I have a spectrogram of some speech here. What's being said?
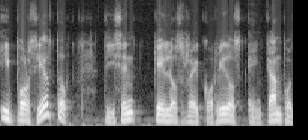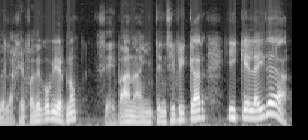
Y por cierto, dicen que los recorridos en campo de la jefa de gobierno se van a intensificar y que la idea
